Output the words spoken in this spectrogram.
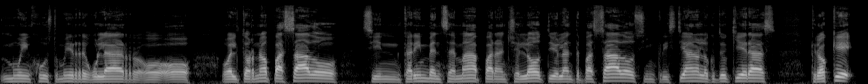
muy injusto, muy irregular. O, o- o el torneo pasado sin Karim Benzema para Ancelotti, o el antepasado sin Cristiano, lo que tú quieras. Creo que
